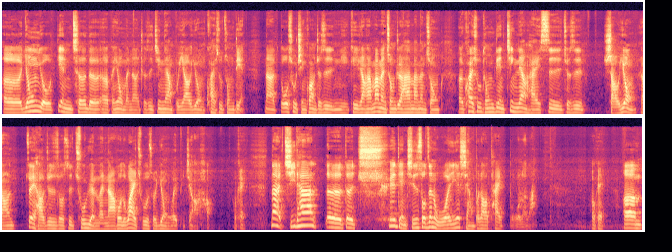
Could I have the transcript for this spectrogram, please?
呃，拥有电车的呃朋友们呢，就是尽量不要用快速充电，那多数情况就是你可以让它慢慢充，就让它慢慢充，呃，快速充电尽量还是就是。少用，然后最好就是说是出远门啊，或者外出的时候用会比较好。OK，那其他呃的缺点，其实说真的，我也想不到太多了啦。OK，呃，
